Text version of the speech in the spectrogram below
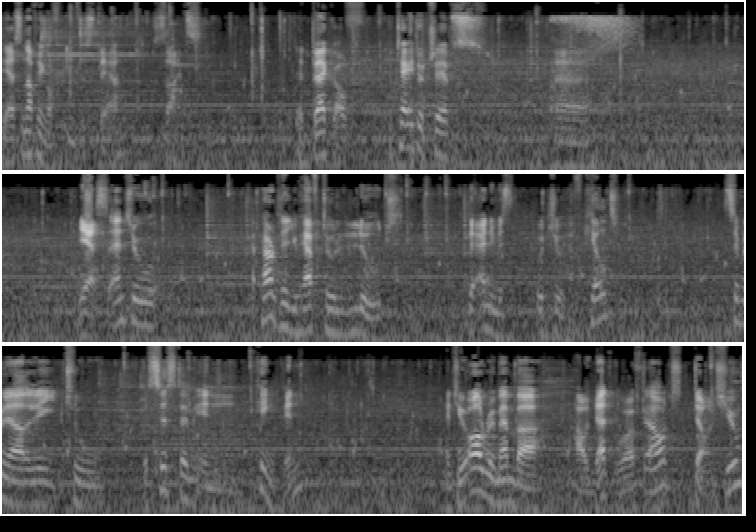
There's nothing of interest there, besides that bag of potato chips. Uh, yes, and you... Apparently you have to loot the enemies which you have killed. Similarly to the system in Kingpin. And you all remember how that worked out, don't you?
